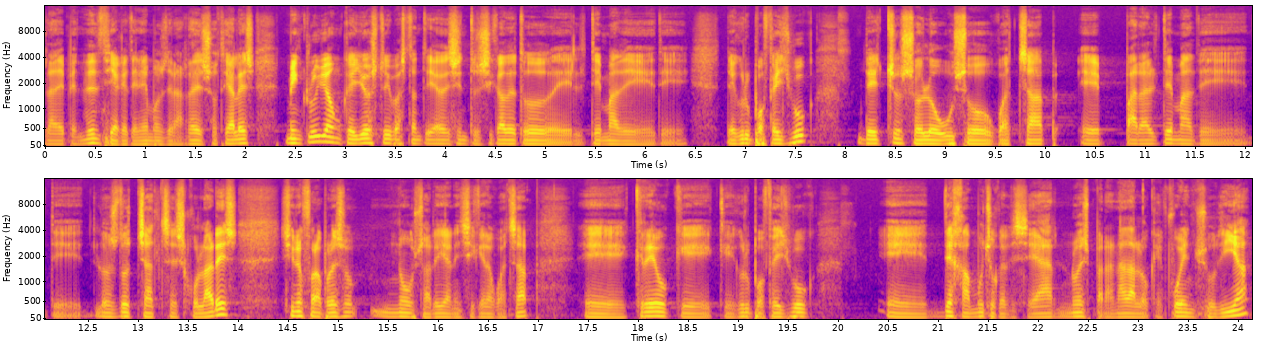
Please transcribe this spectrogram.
la dependencia que tenemos de las redes sociales. Me incluyo, aunque yo estoy bastante ya desintoxicado de todo el tema de, grupo Facebook. De hecho, solo uso WhatsApp eh, para el tema de, los dos chats escolares. Si no fuera por eso, no usaría ni siquiera WhatsApp. Eh, creo que, que, grupo Facebook eh, deja mucho que desear. No es para nada lo que fue en su día.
